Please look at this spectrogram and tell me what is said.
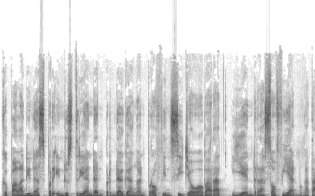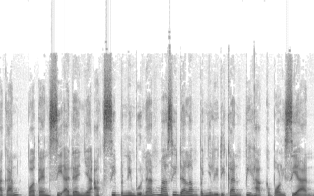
Kepala Dinas Perindustrian dan Perdagangan Provinsi Jawa Barat, Yendra Sofian mengatakan, potensi adanya aksi penimbunan masih dalam penyelidikan pihak kepolisian.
